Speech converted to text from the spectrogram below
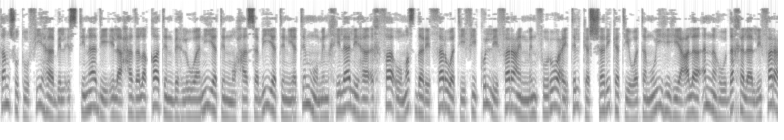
تنشط فيها بالاستناد إلى حذلقات بهلوانية محاسبية يتم من خلالها إخفاء مصدر الثروة في كل فرع من فروع تلك الشركة وتمويهه على أنه دخل لفرع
